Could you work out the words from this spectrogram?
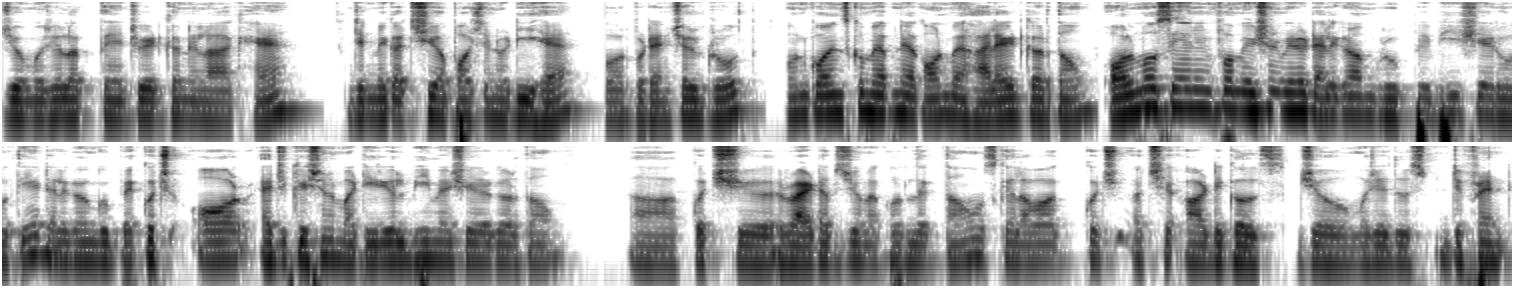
जो मुझे लगते हैं ट्रेड करने लायक हैं। जिनमें एक अच्छी अपॉर्चुनिटी है और पोटेंशियल ग्रोथ उन कॉइन्स को मैं अपने अकाउंट में हाईलाइट करता हूँ। ऑलमोस्ट सेम इन्फॉर्मेशन मेरे टेलीग्राम ग्रुप पे भी शेयर होती है। टेलीग्राम ग्रुप पे कुछ और एजुकेशनल मटेरियल भी मैं शेयर करता हूँ। Uh, कुछ राइटअप्स जो मैं खुद लिखता हूँ उसके अलावा कुछ अच्छे आर्टिकल्स जो मुझे डिफरेंट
